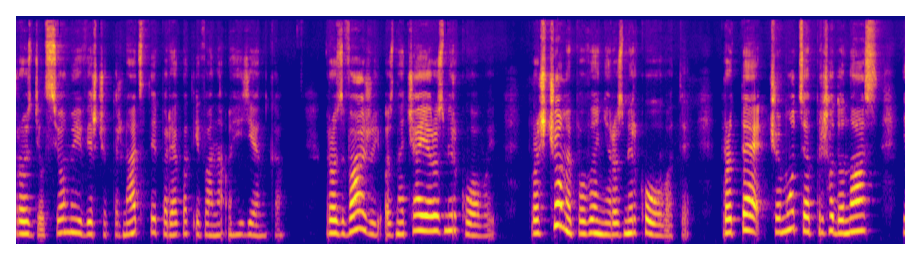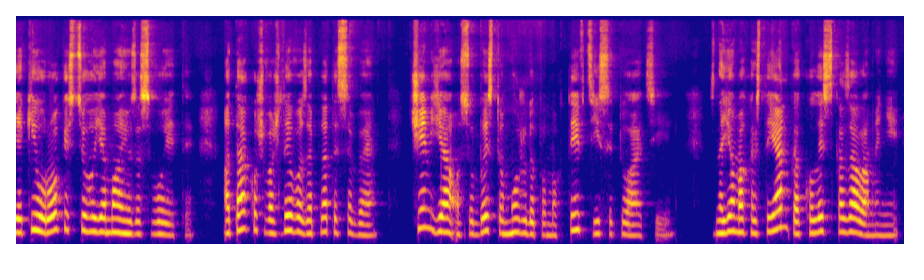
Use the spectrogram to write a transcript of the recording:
розділ 7, вірш 14, переклад Івана Огієнка. Розважуй означає розмірковуй. Про що ми повинні розмірковувати? Про те, чому це прийшло до нас, які уроки з цього я маю засвоїти, а також важливо запитати себе, чим я особисто можу допомогти в цій ситуації. Знайома християнка колись сказала мені,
